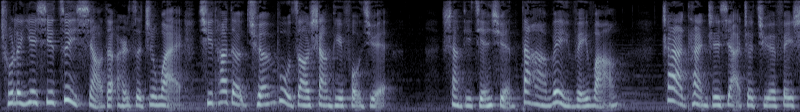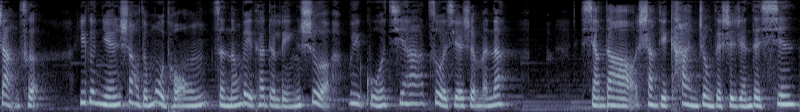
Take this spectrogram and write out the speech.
除了耶西最小的儿子之外，其他的全部遭上帝否决。上帝拣选大卫为王，乍看之下，这绝非上策。一个年少的牧童，怎能为他的邻舍、为国家做些什么呢？想到上帝看重的是人的心，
